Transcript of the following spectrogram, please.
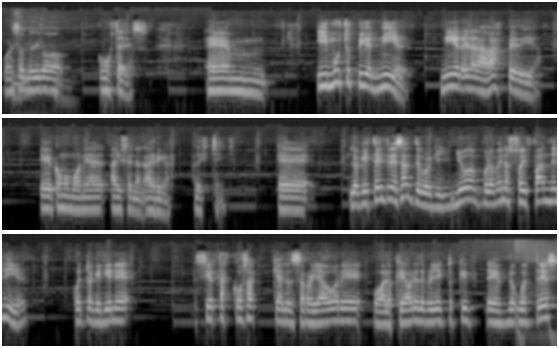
Por eso le digo como ustedes. Em, y muchos piden NIR. NIR era la más pedida eh, como moneda adicional, agregar al exchange. Eh, lo que está interesante, porque yo por lo menos soy fan de NIR, encuentro que tiene ciertas cosas que a los desarrolladores o a los creadores de proyectos Web3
